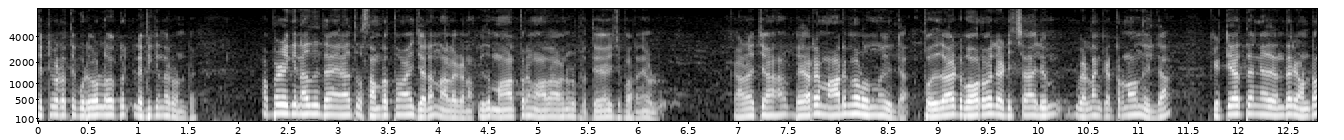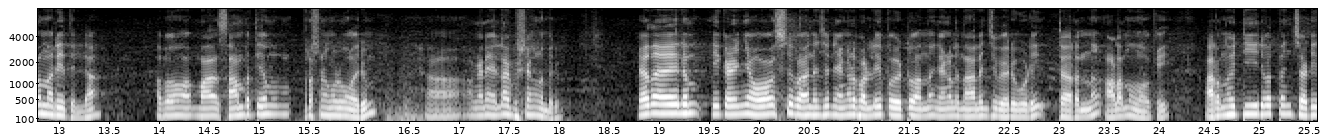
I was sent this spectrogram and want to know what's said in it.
ചുറ്റുവട്ടത്തിൽ കുടിവെള്ളമൊക്കെ ലഭിക്കുന്നവരുണ്ട്. അപ്പോഴേക്കും അത് അതിനകത്ത് സമൃദ്ധമായ ജലം നൽകണം. ഇത് മാത്രമേ മാതാവിനോട് പ്രത്യേകിച്ച് പറഞ്ഞുള്ളൂ. കാരണം വെച്ചാൽ വേറെ മാർഗങ്ങളൊന്നുമില്ല. പുതുതായിട്ട് ബോർവെൽ അടിച്ചാലും വെള്ളം കിട്ടണമെന്നില്ല. കിട്ടിയാൽ തന്നെ അത് എന്തരം ഉണ്ടോയെന്നറിയത്തില്ല അപ്പോൾ സാമ്പത്തിക പ്രശ്നങ്ങളും വരും. അങ്ങനെ എല്ലാ വിഷയങ്ങളും വരും. ഏതായാലും ഈ കഴിഞ്ഞ ഓഗസ്റ്റ് പതിനഞ്ചിന് ഞങ്ങൾ പള്ളിയിൽ പോയിട്ട് വന്ന് ഞങ്ങൾ നാലഞ്ച് പേര് കൂടി തിറന്ന് അളന്നു നോക്കി. അറുന്നൂറ്റി ഇരുപത്തഞ്ച് അടി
